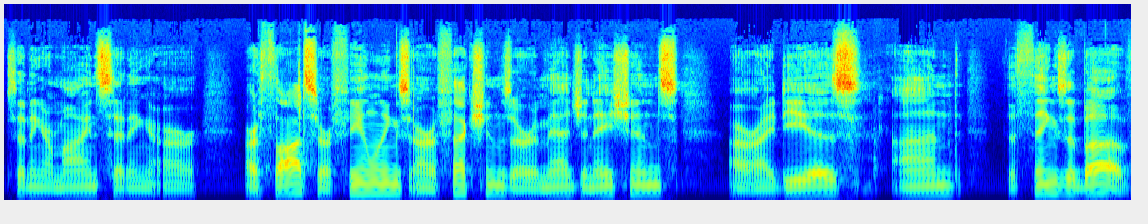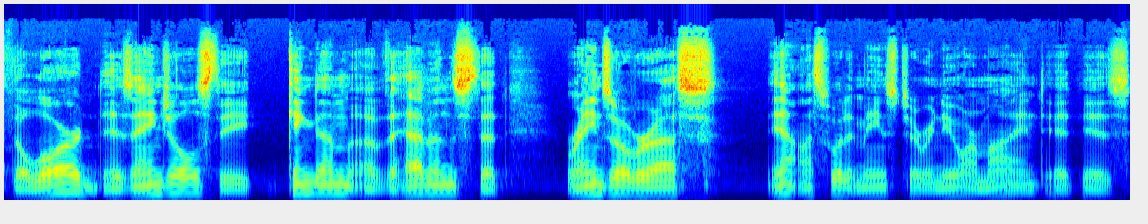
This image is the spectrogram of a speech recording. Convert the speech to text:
Setting our minds, setting our, our thoughts, our feelings, our affections, our imaginations, our ideas on the things above the Lord, his angels, the kingdom of the heavens that reigns over us. Yeah, that's what it means to renew our mind. It is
